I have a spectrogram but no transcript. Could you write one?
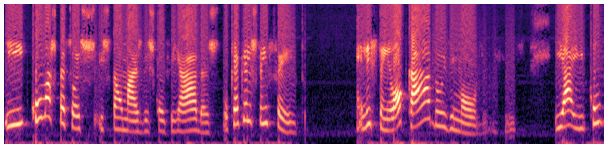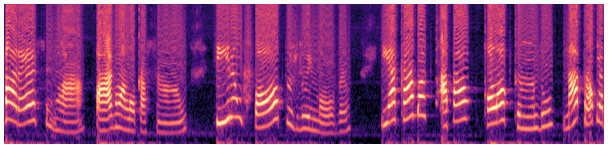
E como as pessoas estão mais desconfiadas, o que é que eles têm feito? Eles têm locado os imóveis. E aí comparecem lá, pagam a locação, tiram fotos do imóvel e acaba, colocando na própria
